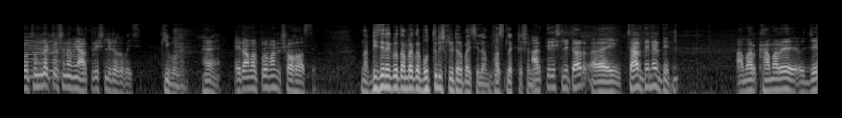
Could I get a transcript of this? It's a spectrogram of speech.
প্রথম ল্যাকটেশন আমি আটত্রিশ লিটারও পাইছি। কি বলেন? হ্যাঁ এটা আমার প্রমাণ সহ আছে। না ডিজাইন এগুলো আমরা একবার বত্রিশ লিটার পাইছিলাম ফার্স্ট ল্যাকটেশন আটত্রিশ লিটার এই চার দিনের দিন আমার খামারে যে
